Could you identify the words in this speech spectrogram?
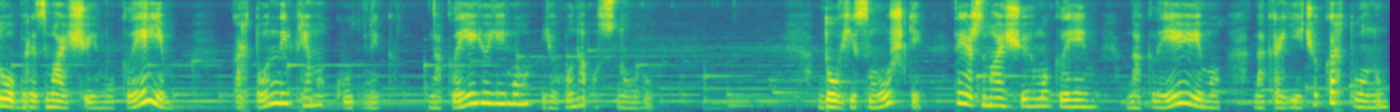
Добре змащуємо клеєм картонний прямокутник, наклеюємо його на основу. Довгі смужки теж змащуємо клеєм, наклеюємо на краєчок картону.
